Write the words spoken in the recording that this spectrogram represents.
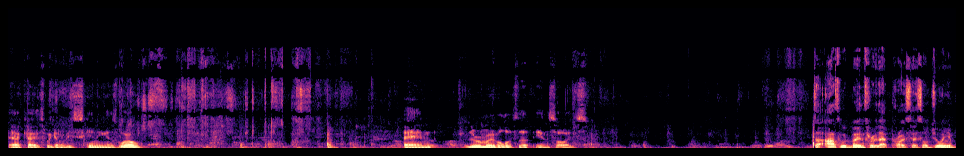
our case we're going to be skinning as well. And the removal of the insides. So after we've been through that process, I'll join you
